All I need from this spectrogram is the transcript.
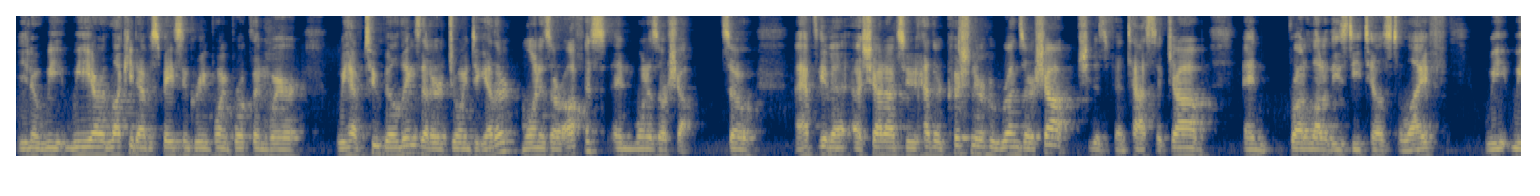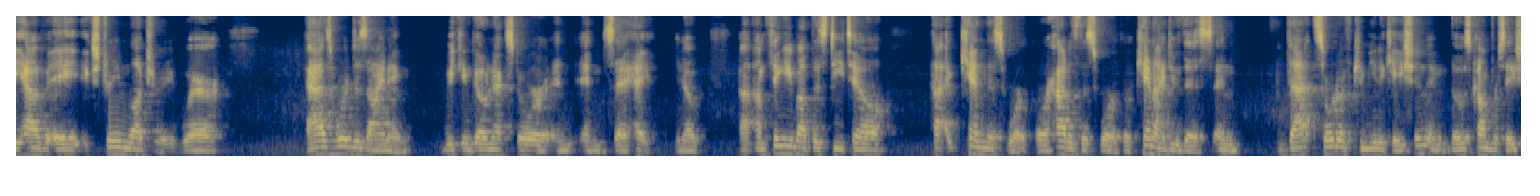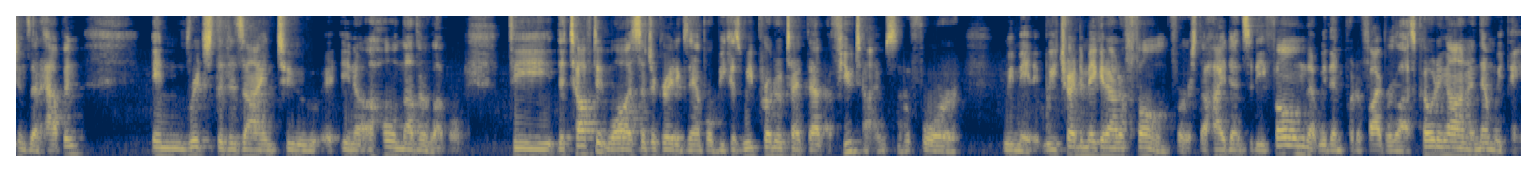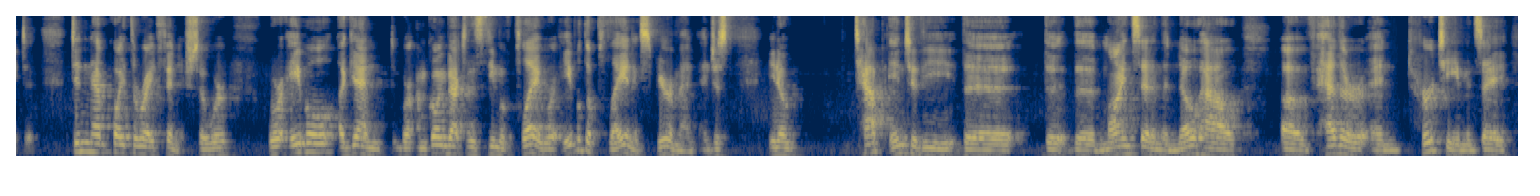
you know, we we are lucky to have a space in Greenpoint, Brooklyn, where we have two buildings that are joined together. One is our office, and one is our shop. So I have to give a, a, shout out to Heather Kushner, who runs our shop. She does a fantastic job and brought a lot of these details to life. We, we have a extreme luxury where as we're designing, we can go next door and, and say, hey, you know, I'm thinking about this detail. Can this work? Or how does this work? Or can I do this? And that sort of communication and those conversations that happen enrich the design to you know a whole nother level the the tufted wall is such a great example because we prototyped that a few times before we made it. We tried to make it out of foam first, a high density foam that we then put a fiberglass coating on, and then we painted. Didn't have quite the right finish, so we're we're able again. We're, I'm going back to this theme of play. We're able to play and experiment and just you know tap into the the the the mindset and the know how of Heather and her team and say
